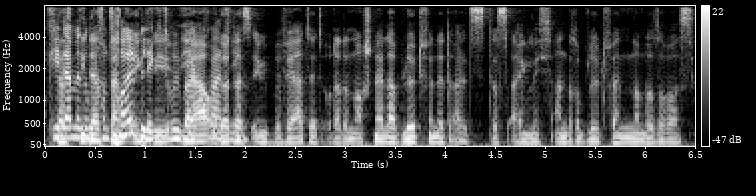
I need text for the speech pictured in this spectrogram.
geht da mit so einem Kontrollblick drüber Ja, quasi. oder das irgendwie bewertet oder dann auch schneller blöd findet, als das eigentlich andere blöd fänden oder sowas.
